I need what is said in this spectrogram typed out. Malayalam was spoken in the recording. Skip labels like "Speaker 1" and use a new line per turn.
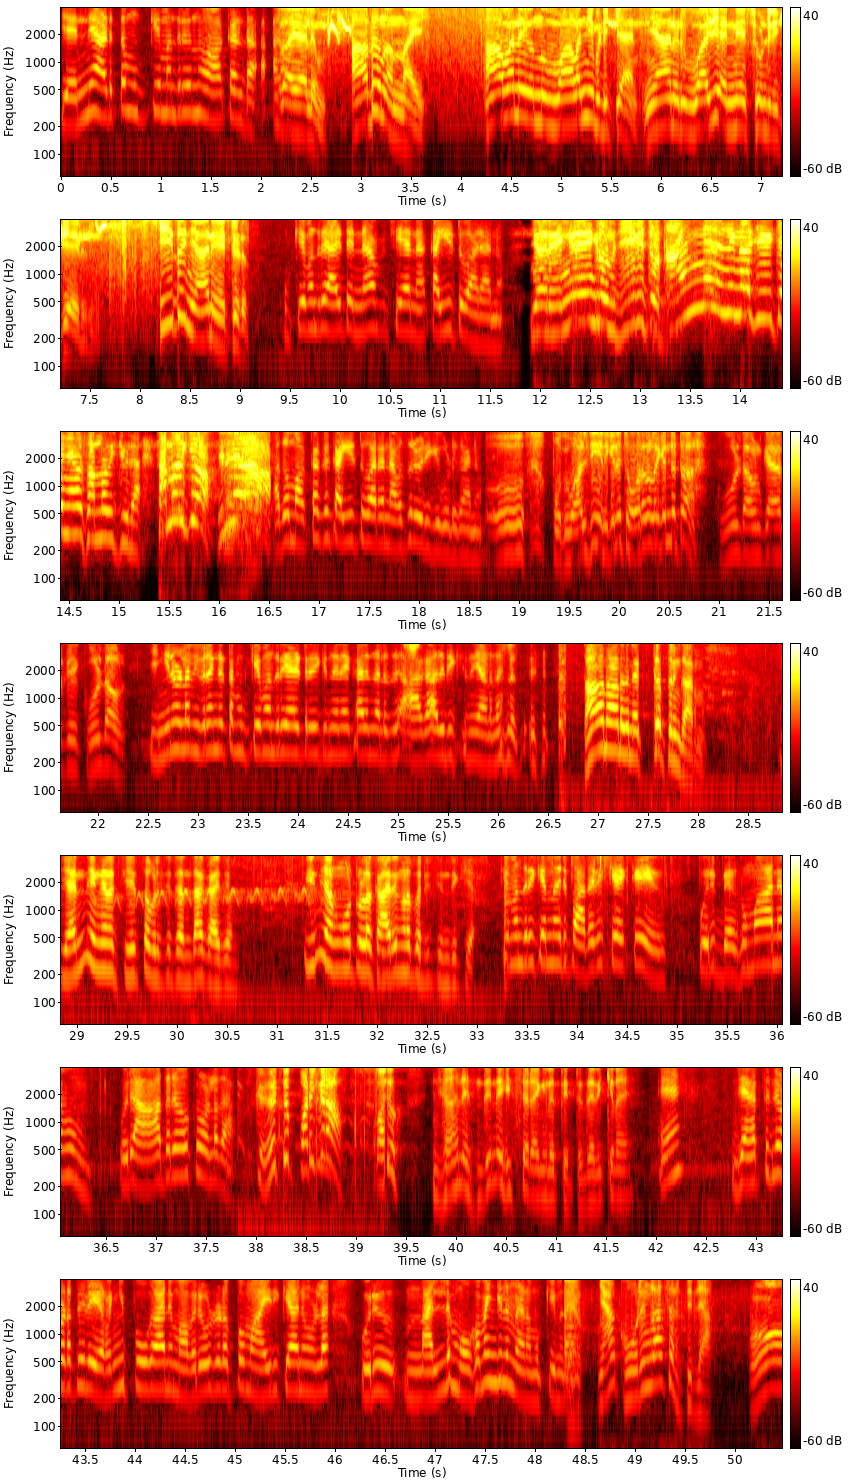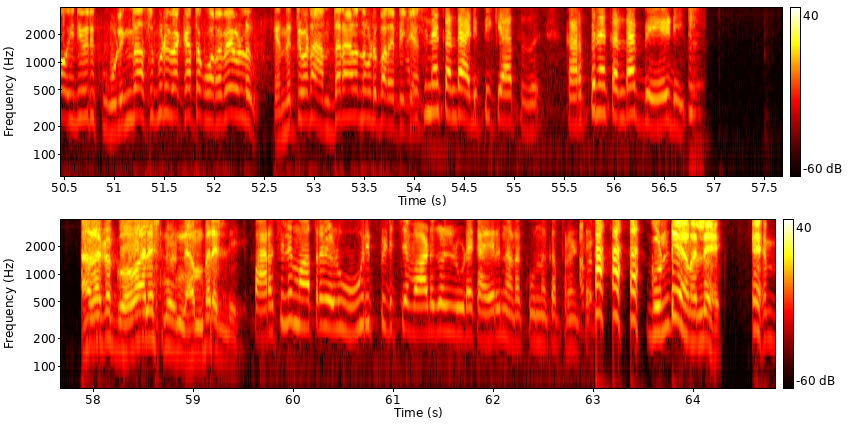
എന്നെ അടുത്ത മുഖ്യമന്ത്രി ഒന്നും ആക്കണ്ട.
ഏതായാലും അത് നന്നായി. അവനെ ഒന്ന് വളഞ്ഞു പിടിക്കാൻ ഞാൻ ഞാനൊരു വഴി അന്വേഷിച്ചുകൊണ്ടിരിക്കുകയായിരുന്നു. ഇത് ഞാൻ ഏറ്റെടുത്തു.
മുഖ്യമന്ത്രി ആയിട്ട് എന്നാ ചെയ്യാനാ? കൈയിട്ട് വരാനോ?
ഞാൻ എങ്ങനെയെങ്കിലും ഒന്ന് ജീവിച്ചോട്ടെ
അങ്ങനെ നിങ്ങൾ ജീവിക്കാൻ ഞങ്ങൾ സമ്മതിക്കൂല. സമ്മതിക്കോ? ഇല്ല!
അതോ മക്കൾക്ക് കൈയിട്ട് വരാൻ അവസരം ഒരുക്കി കൊടുക്കാനോ?
പൊതുവാൾജി എനിക്ക് ചോര
കൂൾ ഡൗൺ കൂൾ ഡൗൺ
ഇങ്ങനെയുള്ള വിവരം കെട്ട മുഖ്യമന്ത്രി ആയിട്ടിരിക്കുന്നതിനേക്കാളും നല്ലത് ആകാതിരിക്കുന്നതാണ് നല്ലത്.
താനാണ് ഇതിനൊക്കത്തിനും കാരണം.
എന്നെ ഇങ്ങനെ ചീത്ത വിളിച്ചിട്ട് എന്താ കാര്യം? ഇനി അങ്ങോട്ടുള്ള കാര്യങ്ങളെ പറ്റി ചിന്തിക്കുക.
മുഖ്യമന്ത്രിക്ക് എന്ന ഒരു പദവിക്കൊക്കെ ഒരു ബഹുമാനവും ഒരു ആദരവും ഒക്കെ ഉള്ളതാ
ഞാൻ എന്തിനാ ഈശ്വര ഇങ്ങനെ തെറ്റിദ്ധരിക്കണേ?
ഏ? ജനത്തിന്റെ ഇടത്തിൽ ഇറങ്ങിപ്പോകാനും അവരോടൊപ്പം ആയിരിക്കാനുമുള്ള ഒരു നല്ല മുഖമെങ്കിലും വേണം മുഖ്യമന്ത്രി.
ഞാൻ കൂളിംഗ് ക്ലാസ് എടുത്തില്ല.
ഓ ഇനി ഒരു കൂളിംഗ് ഗ്ലാസ് കൂടി വെക്കാത്ത കുറവേ ഉള്ളൂ. എന്നിട്ട് വേണം അന്ധനാണെന്ന് കൂടി പറയിപ്പിക്കാൻ.
കണ്ട അടിപ്പിക്കാത്തത് കറുപ്പിനെ കണ്ട പേടി.
അതൊക്കെ ഗോപാലകൃഷ്ണൻ ഒരു നമ്പർ അല്ലേ
പറച്ചിൽ മാത്രമേ ഉള്ളൂ ഊരിപ്പിടിച്ച വാർഡുകളിലൂടെ കയറി നടക്കൂ എന്നൊക്കെ പറഞ്ഞിട്ട്.
ഗുണ്ടയാണല്ലേ?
